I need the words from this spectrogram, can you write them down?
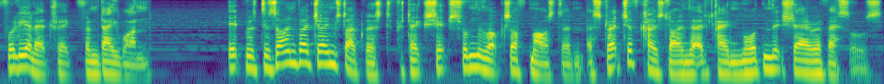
fully electric from day one. It was designed by James Douglas to protect ships from the rocks off Marsden, a stretch of coastline that had claimed more than its share of vessels.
